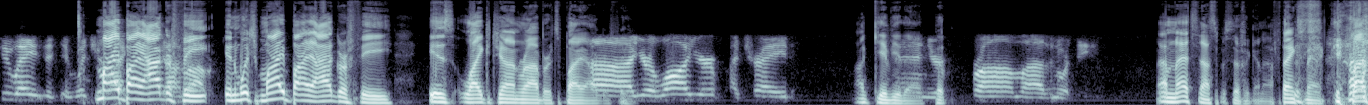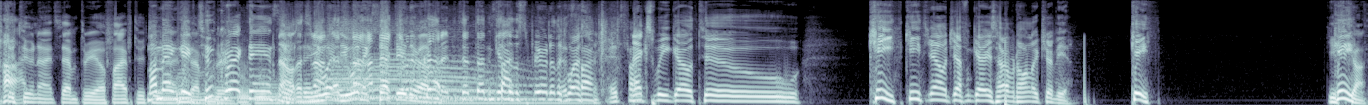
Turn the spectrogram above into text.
Two ways in which My like biography, in which my biography is like John Roberts' biography. Uh, you're a lawyer by trade, I'll give you that. and you're But from uh, the Northeast. um, that's not specific enough. Thanks, man. Five two two nine seven three zero. Five two two. My man gave two correct answers, No, that's and not. he wouldn't- wouldn't accept I'm not giving either of credit. them. That doesn't It's get to the spirit of the It's fine. question. It's fine. Next, we go to Keith. Keith, you're on with Geoff and Gary's Harvard Horn Lake Trivia. Keith. Keith's Keith. gone.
